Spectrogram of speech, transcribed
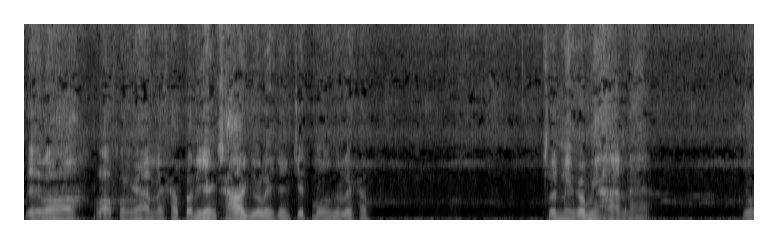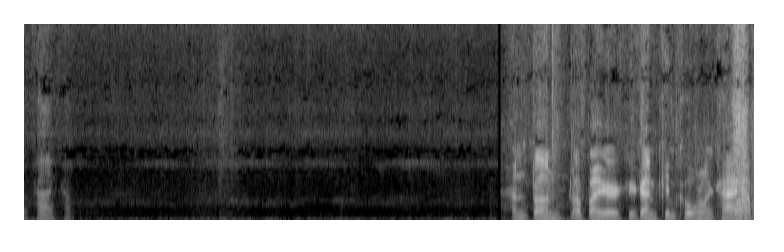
เดี๋ยวรอรอคนงานนะครับ ตอนนี้ยังเช้าอยู่เลยยังเจ็ดโมงอยู่เลยครับ ส่วนหนึ่งก็มีหานนะฮะอยู่ข้างครับ ขั้นตอนต่อไปก็คือการขึ้นโครงหลังคาครับ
